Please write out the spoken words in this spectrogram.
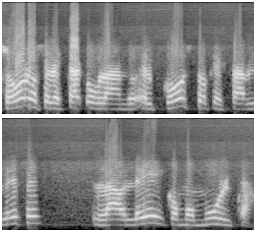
solo se le está cobrando el costo que establece la ley como multa.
